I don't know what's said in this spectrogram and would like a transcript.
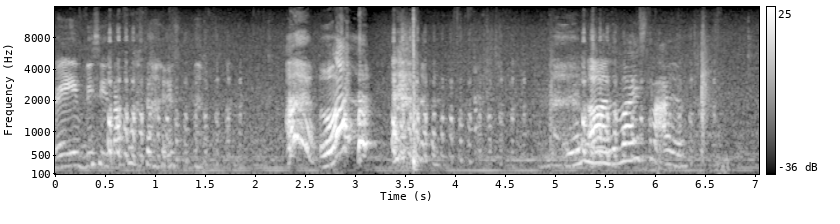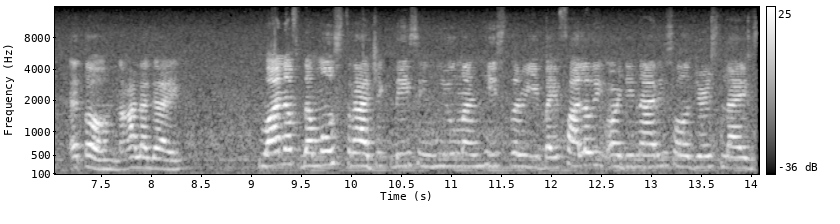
May bisita po tayo. ah, nabayas na kayo. Ito, nakalagay. One of the most tragic days in human history by following ordinary soldiers' lives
